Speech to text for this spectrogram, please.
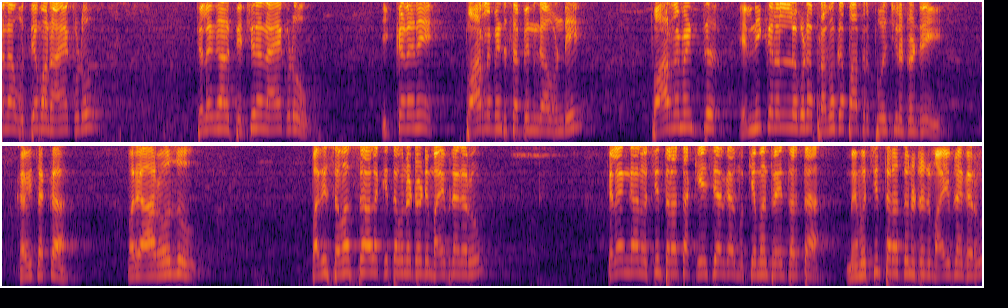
తెలంగాణ ఉద్యమ నాయకుడు తెలంగాణ తెచ్చిన నాయకుడు ఇక్కడనే పార్లమెంట్ సభ్యునిగా ఉండి పార్లమెంట్ ఎన్నికలలో కూడా ప్రముఖ పాత్ర పోషించినటువంటి కవితక్క మరి ఆ రోజు పది సంవత్సరాల క్రితం ఉన్నటువంటి మహబూబ్ నగరు తెలంగాణ వచ్చిన తర్వాత కేసీఆర్ గారు ముఖ్యమంత్రి అయిన తర్వాత మేము వచ్చిన తర్వాత ఉన్నటువంటి మహబూబ్ నగరు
